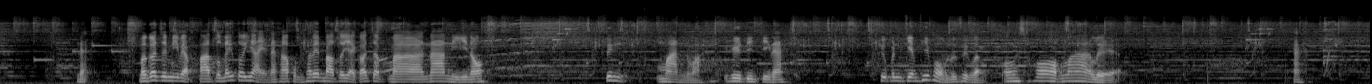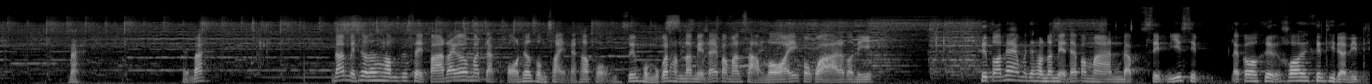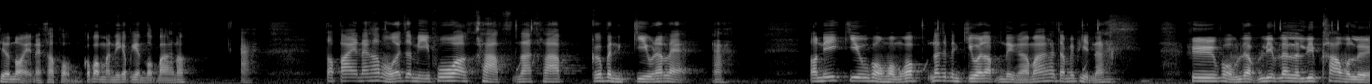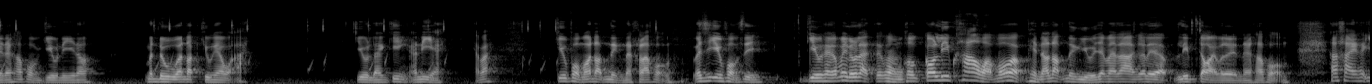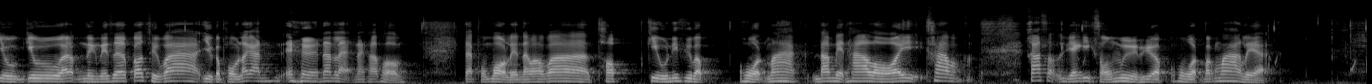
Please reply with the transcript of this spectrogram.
เนี่ย มันก็จะมีแบบปลาตัวเล็กตัวใหญ่นะครับผมถ้าเป็นปลาตัวใหญ่ก็จะมาหน้านี้เนาะซึ่งมันว่ะ คือจริง ๆ นะ คือเป็นเกมที่ผมรู้สึกแบบโอ้ชอบมากเลยอะอะมาเห็นปะดาเมจที่เราทำใส่ปลาได้ก็มาจากของที่เราสมใส่นะครับผม ซึ่งผมก็ทำดาเมจได้ประมาณ 300 กว่าๆแล้วตอนนี้ คือตอนแรกมันจะทำดาเมจได้ประมาณแบบ 10 20 แล้วก็ขึ้นค่อยขึ้นทีละนิดทีละหน่อยนะครับผม ก็ประมาณนี้กับเกมตกปลาเนาะ อะ ต่อไปนะครับผมก็จะมีพวกคลับนะครับ ก็เป็นกิลนั่นแหละอะตอนนี้กิลของผมก็น่าจะเป็นกิลระดับหนึ่งอะมั้งถ้าจะไม่ผิดนะ คือผมแบบรีบเล่นแล้วรีบเข้ามาเลยนะครับ ผมกิลนี้เนาะมันดูอันดับกิลไงวะกิลแรงกิ้งอันนี้ไงเห็นปะกิลผมอันดับหนึ่งนะครับผมไม่ใช่กิลผมสิ กิลใครก็ไม่รู้แหละแต่ผมเขาก็รีบเข้าอะเพราะแบบเห็นอันดับหนึ่งอยู่ใช่ไหมล่ะก็เลยแบบรีบจอยมาเลยนะครับผม ถ้าใครอยู่กิลอันดับหนึ่งในเซิร์ฟก็ถือว่าอยู่กับผมแล้วกันเออนั่นแหละนะครับผม แต่ผมบอกเลยนะว่าท็อปกิลนี่คือแบบโหดมากดาเมจห้าร้อยค่าค่าสัตว์เลี้ยงอีกสองหมื่นคือแบบโหดมากๆเลยอะ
